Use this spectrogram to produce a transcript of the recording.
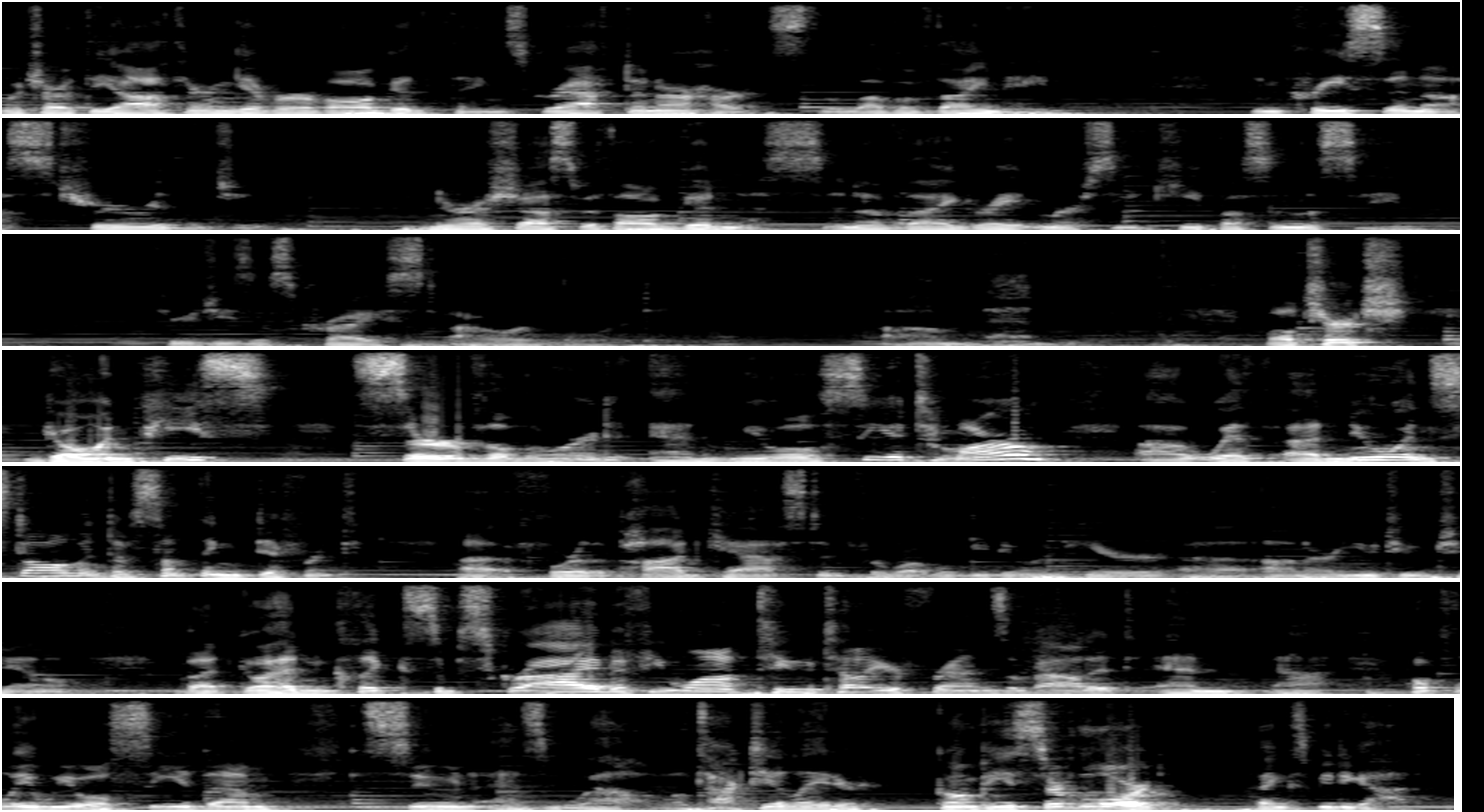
which art the author and giver of all good things, graft in our hearts the love of thy name. Increase in us true religion. Nourish us with all goodness, and of thy great mercy keep us in the same. Through Jesus Christ our Lord. Amen. Well, church, go in peace serve the Lord. And we will see you tomorrow uh, with a new installment of something different. Uh, for the podcast and for what we'll be doing here uh, on our YouTube channel. But go ahead and click subscribe if you want to. Tell your friends about it, and uh, hopefully, we will see them soon as well. We'll talk to you later. Go in peace. Serve the Lord. Thanks be to God.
